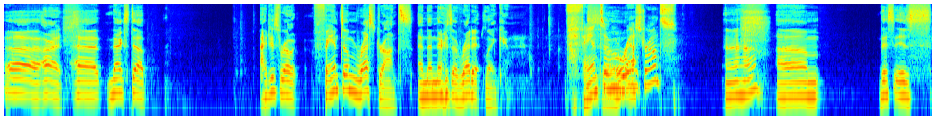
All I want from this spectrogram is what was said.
Uh, all right. Uh, next up, I just wrote Phantom Restaurants, and then there's a Reddit link. Phantom So? restaurants? Uh huh. Um, this is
